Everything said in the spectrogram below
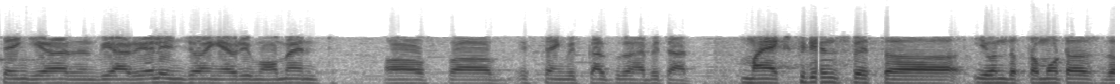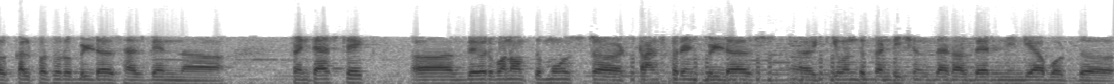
staying here and we are really enjoying every moment of uh, staying with Kalpataru Habitat. My experience with uh, even the promoters, the Kalpataru builders has been uh, fantastic. Uh, they were one of the most uh, transparent builders given the conditions that are there in India about the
